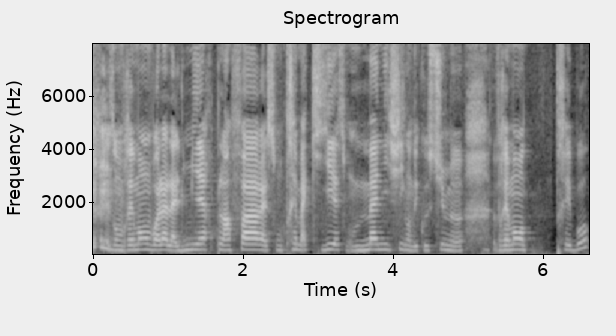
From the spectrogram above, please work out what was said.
elles ont vraiment voilà la lumière plein phare. Elles sont très maquillées. Elles sont magnifiques dans des costumes euh, vraiment très beaux.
